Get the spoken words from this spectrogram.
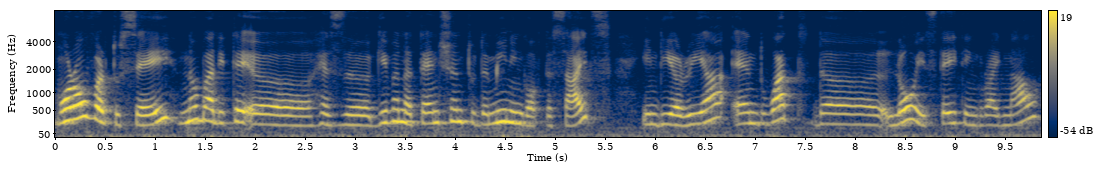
Moreover, to say, nobody uh, has uh, given attention to the meaning of the sites in the area and what the law is stating right now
